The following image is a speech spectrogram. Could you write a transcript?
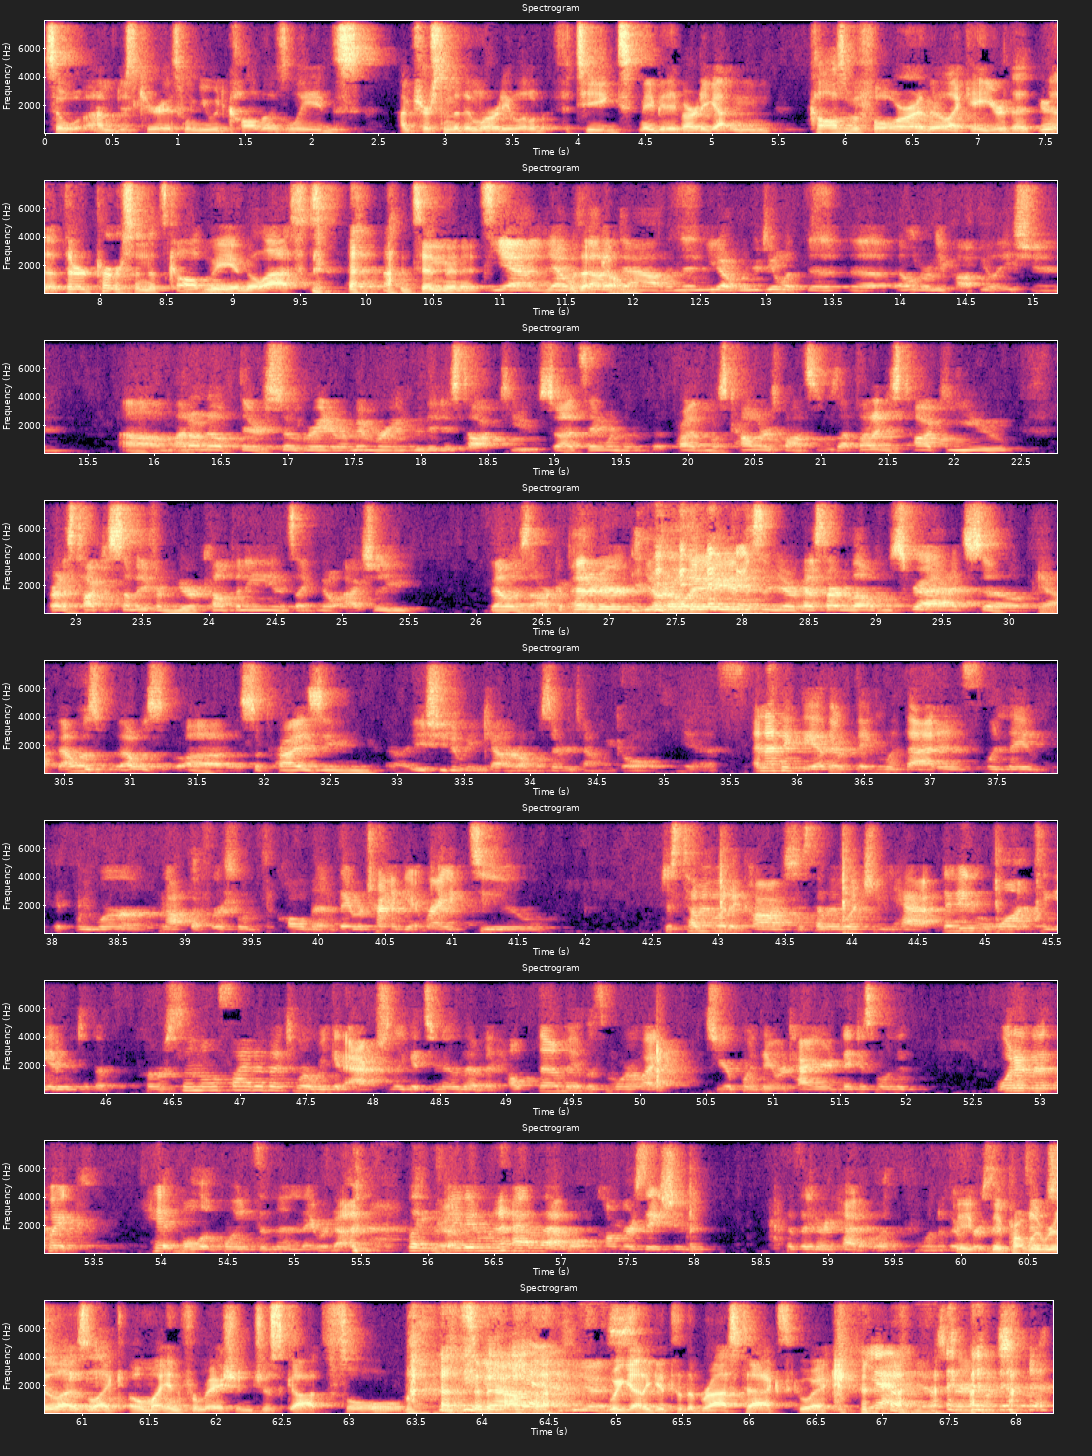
So I'm just curious when you would call those leads, I'm sure some of them were already a little bit fatigued. Maybe they've already gotten calls before and they're like, Hey, you're the, you're the third person that's called me in the last 10 minutes. Yeah, yeah, How does that without a doubt. And then, you know, when you're dealing with the, the elderly population, um, I don't know if they're so great at remembering who they just talked to. So I'd say one of the, the probably the most common responses was, I thought I just talked to you, or I just talked to somebody from your company. And it's like, no, actually, that was our competitor, you know, in a way. and this is, you know, kind of starting level from scratch. So Yeah. that was, that was uh, a surprising uh, issue that we encounter almost every time we call. Yes. And I think the other thing with that is when they, if we were not the first ones to call them, they were trying to get right to just tell me what it costs. Just tell me what you have. They didn't want to get into the personal side of it to where we could actually get to know them and help them. It was more like, to your point, they were tired. They just wanted, what are the quick hit bullet points and then they were done. like yeah. they didn't want to have that long conversation because they'd already had it with one of their. They, they probably realized like, oh, my information just got sold, so now yes. we got to get to the brass tacks quick. Yes, yes very much so.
